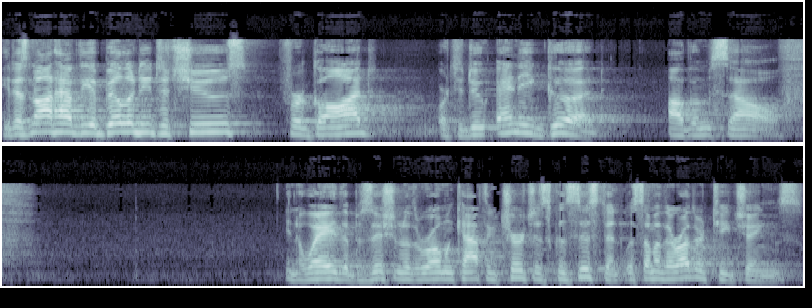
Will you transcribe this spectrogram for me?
He does not have the ability to choose for God or to do any good of himself. In a way, the position of the Roman Catholic Church is consistent with some of their other teachings.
